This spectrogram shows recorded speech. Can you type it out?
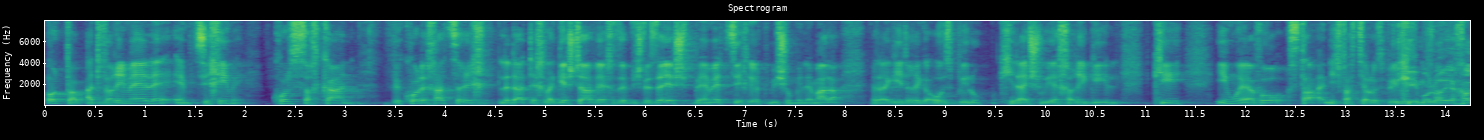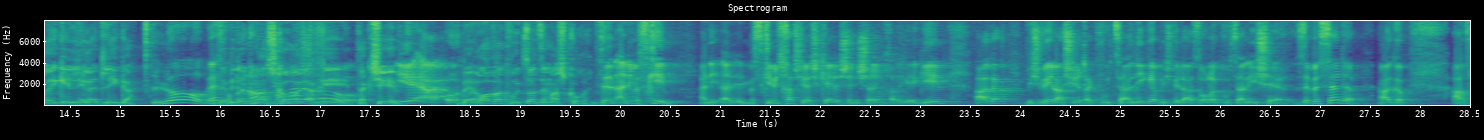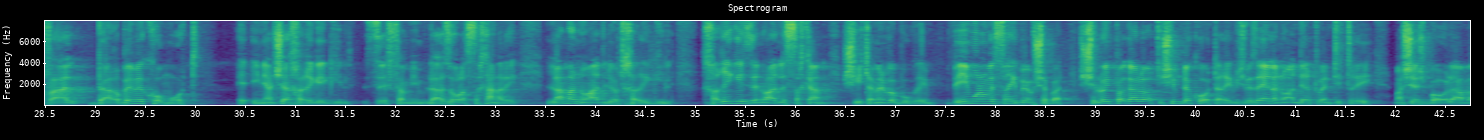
עוד פעם, הדברים האלה הם צריכים, כל שחקן וכל אחד צריך לדעת איך לגשת אליו ואיך זה, בשביל זה יש באמת, צריך להיות מישהו מלמעלה ולהגיד רגע עוז בילו, כדאי שהוא יהיה חריג גיל, כי אם הוא יעבור, סתם, נתפסתי על עוז בילו. כי אם הוא. לא יהיה חריג גיל, נרד ליגה. לא, איפה? זה בדיוק? מה שקורה, אחי, לא. תקשיב, אה. ברוב הקבוצות זה מה שקורה. אני מסכים, אני מסכים איתך שיש כאלה שנשארים חריגי גיל, אגב, בשביל להשאיר את הקבוצה ליגה, בשביל לעזור לקבוצה להישאר, זה בסדר, אגב, אבל בהרבה מקומות, עניין של החריגי גיל, זה לפעמים לעזור לשחקן, הרי למה נועד להיות חריג גיל? חריג גיל זה נועד לשחקן שיתאמן בבוגרים, ואם הוא לא משחק ביום שבת, שלא ייפגע לו ה-90 דקות, הרי בשביל זה אין לנו under 23, מה שיש בעולם,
